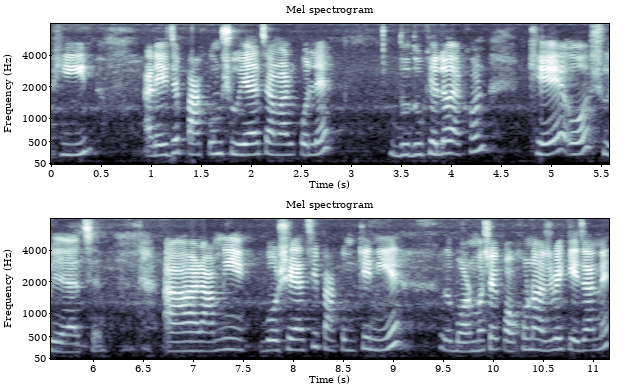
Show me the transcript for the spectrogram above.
ভিড় আর এই যে পাকুম শুয়ে আছে আমার কোলে, দুদু খেলো এখন, খেয়ে ও শুয়ে আছে। আর আমি বসে আছি পাকুমকে নিয়ে। তো বরমশাই কখন আসবে কে জানে?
